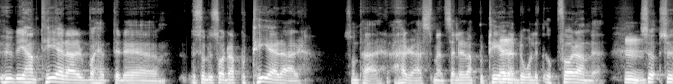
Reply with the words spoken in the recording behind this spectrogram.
hur vi hanterar, vad heter det, som du sa, rapporterar sånt här, harassments eller rapporterar mm. dåligt uppförande. Mm. Så, så,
